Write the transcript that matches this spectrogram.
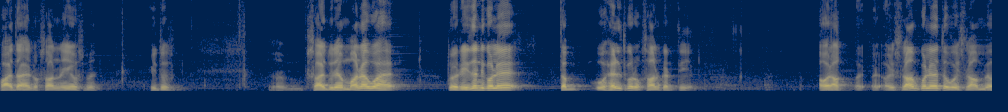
فائدہ ہے نقصان نہیں ہے اس میں یہ تو ساری دنیا میں مانا ہوا ہے تو ریزن کو لے تب وہ ہیلتھ کو نقصان کرتی ہے اور اسلام کو لے تو وہ اسلام میں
